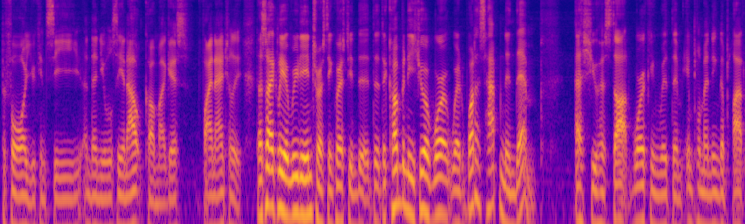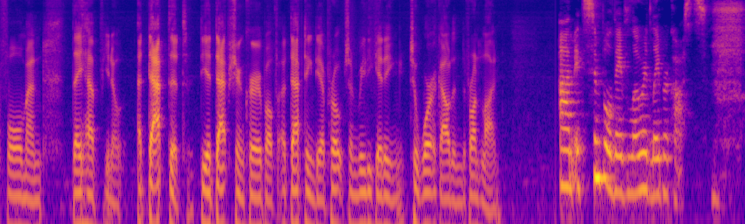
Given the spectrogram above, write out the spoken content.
before you can see, and then you will see an outcome, I guess, financially. That's actually a really interesting question. The the, the companies you have worked with, what has happened in them as you have started working with them, implementing the platform, and they have you know adapted the adaptation curve of adapting the approach and really getting to work out in the front line? Um, it's simple. They've lowered labor costs.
